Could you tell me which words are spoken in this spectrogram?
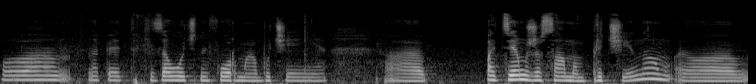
опять-таки, заочной формы обучения. Э, по тем же самым причинам э,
